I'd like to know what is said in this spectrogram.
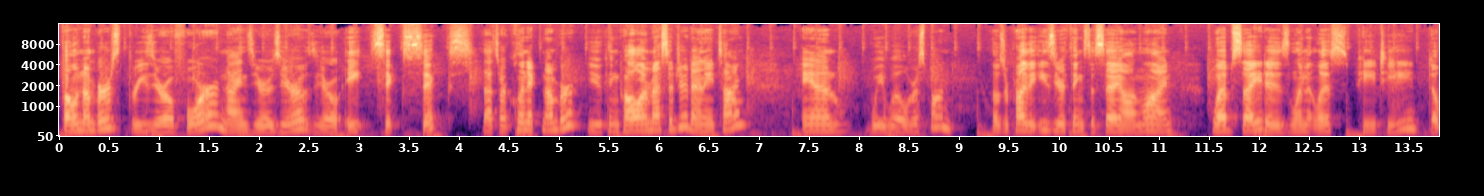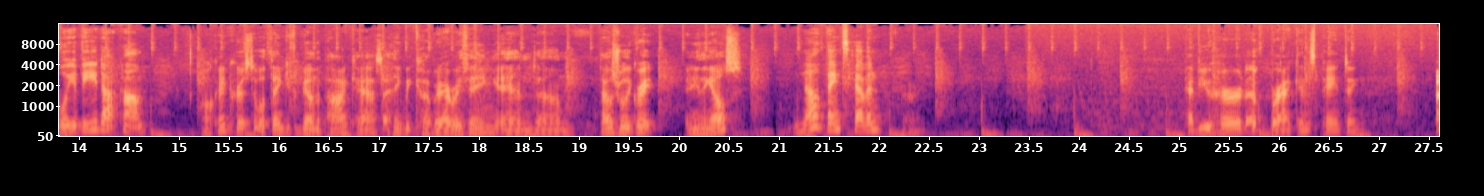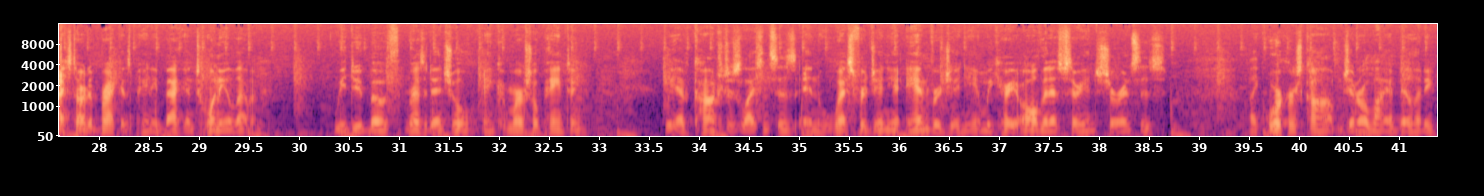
phone numbers 304-900-0866. That's our clinic number. You can call or message it anytime and we will respond. Those are probably the easier things to say online. Website is limitlessptwv.com. Okay, Krista. Well, thank you for being on the podcast. I think we covered everything, and um, that was really great. Anything else? No, thanks, Kevin. All right. Have you heard of Bracken's Painting? I started Bracken's Painting back in 2011. We do both residential and commercial painting. We have contractor's licenses in West Virginia and Virginia, and we carry all the necessary insurances like workers' comp, general liability.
